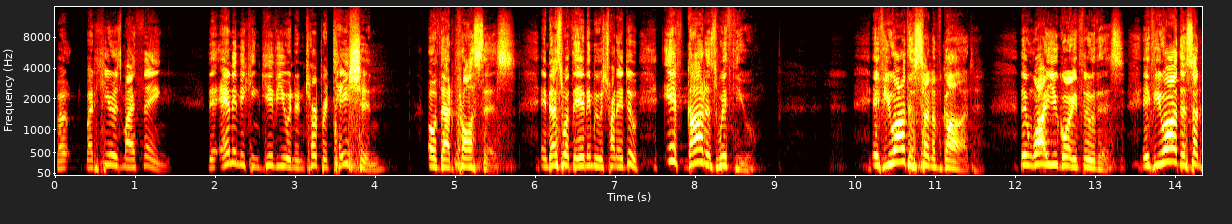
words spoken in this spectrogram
But, but here's my thing the enemy can give you an interpretation of that process. And that's what the enemy was trying to do. If God is with you, if you are the Son of God, then why are you going through this? If you are the Son,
